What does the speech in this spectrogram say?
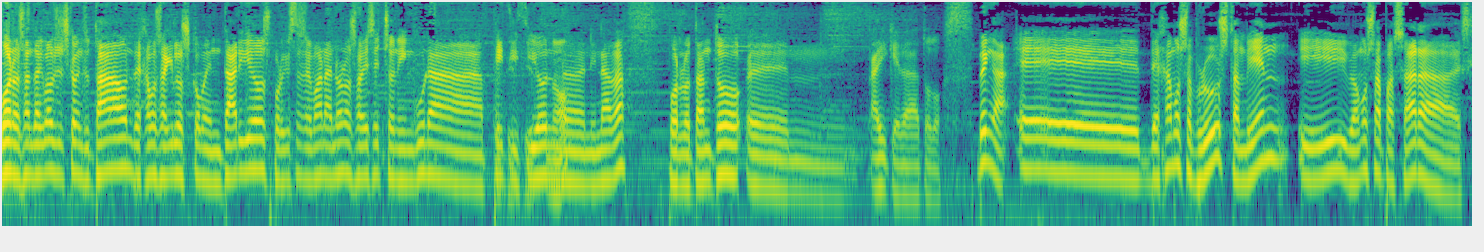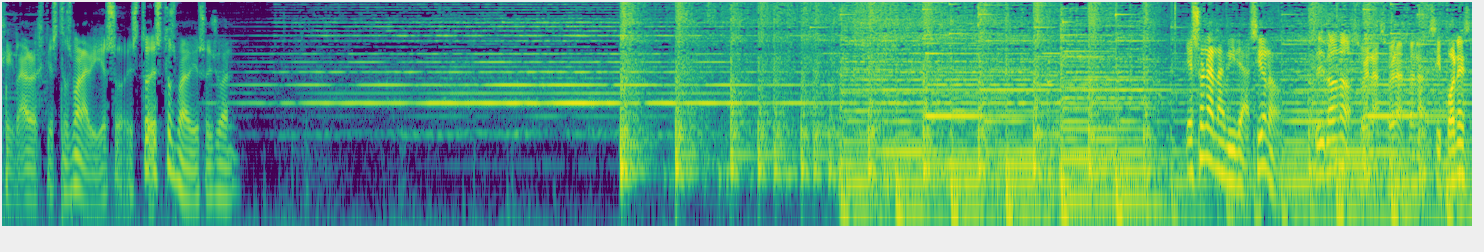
Bueno, Santa Claus is coming to town. Dejamos aquí los comentarios porque esta semana no nos habéis hecho ninguna petición no. eh, ni nada. Por lo tanto, eh, ahí queda todo. Venga, eh, dejamos a Bruce también y vamos a pasar a. Es que claro, es que esto es maravilloso. Esto, esto es maravilloso, Joan. Es una Navidad, ¿sí o no? Sí, no, no, suena, suena, suena. Si pones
